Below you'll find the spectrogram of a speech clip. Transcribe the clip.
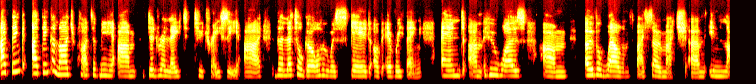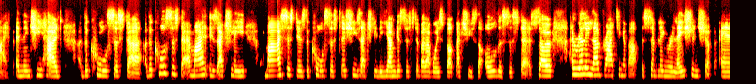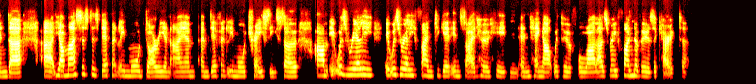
I think I think a large part of me um, did relate to Tracy, uh, the little girl who was scared of everything, and um, who was um, overwhelmed by so much um, in life. And then she had the cool sister. The cool sister, Emma, is actually my sister is the cool sister. She's actually the younger sister, but I've always felt like she's the older sister. So I really loved writing about the sibling relationship. And uh, uh, yeah, my sister's definitely more Dory, and I am am definitely more Tracy. So um, it was really it was really fun to get inside her head and, and hang out with her for a while. I was very fond of her as a character.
